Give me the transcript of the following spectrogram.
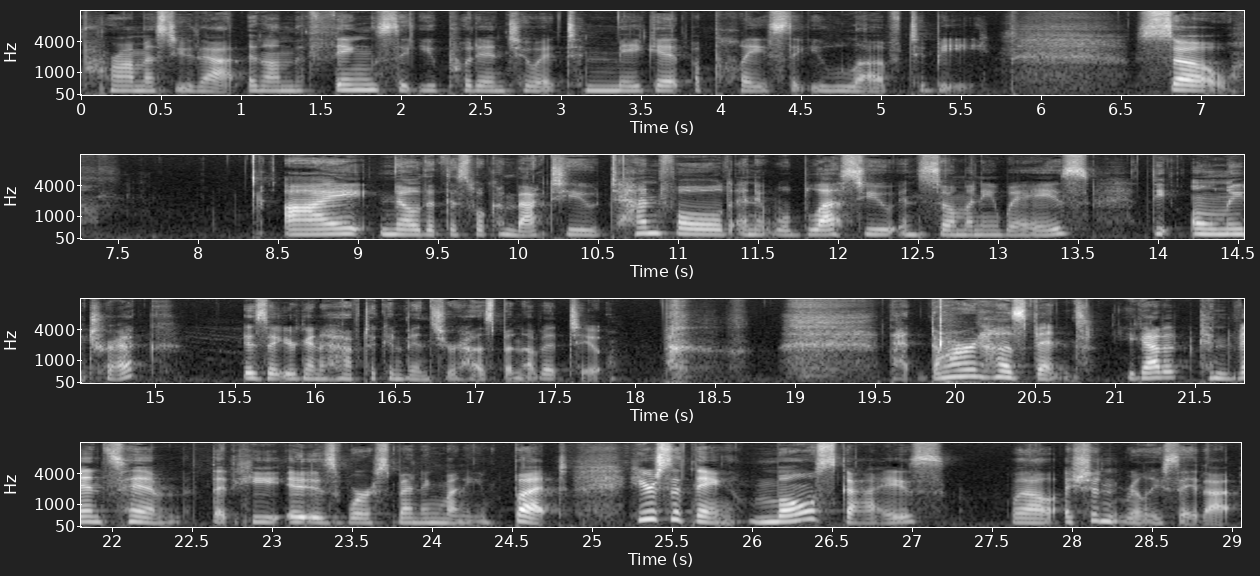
promise you that. And on the things that you put into it to make it a place that you love to be. So, I know that this will come back to you tenfold and it will bless you in so many ways. The only trick is that you're going to have to convince your husband of it too. that darn husband. You got to convince him that he is worth spending money. But here's the thing most guys, well, I shouldn't really say that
